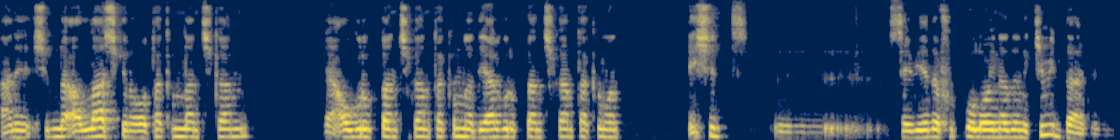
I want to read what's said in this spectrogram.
hani şimdi Allah aşkına o takımdan çıkan yani o gruptan çıkan takımla diğer gruptan çıkan takımın eşit e, seviyede futbol oynadığını kim iddia edebilir?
